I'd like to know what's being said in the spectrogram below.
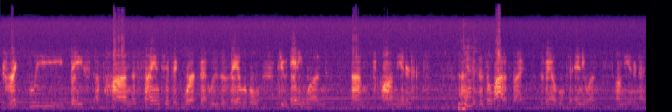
strictly based upon the scientific work that was available to anyone um, on the internet. Because Yeah. there's a lot of science available to anyone on the internet.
